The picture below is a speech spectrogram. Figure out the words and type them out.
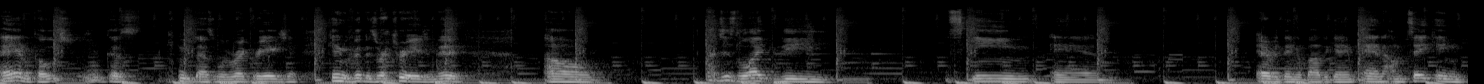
and coach because that's what recreation King Fitness recreation is. Um, I just like the scheme and everything about the game, and I'm taking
